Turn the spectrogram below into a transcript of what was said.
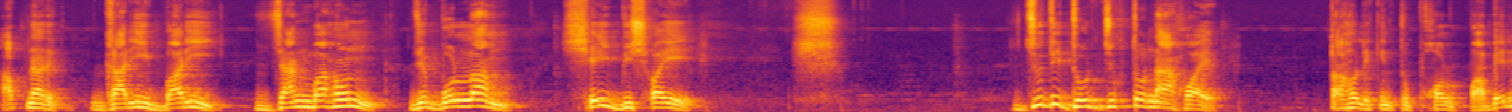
আপনার গাড়ি, বাড়ি, যানবাহন যে বললাম, সেই বিষয়ে যদি দৌড়যুক্ত না হয়, তাহলে কিন্তু ফল পাবেন।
